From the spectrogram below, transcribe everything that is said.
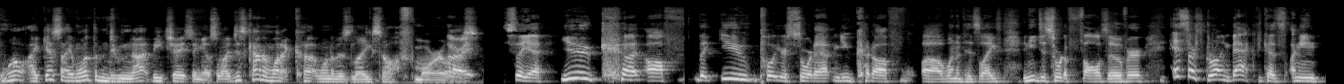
well, I guess I want them to not be chasing us. So I just kind of want to cut one of his legs off, more or All less. right. So yeah, you cut off like you pull your sword out and you cut off uh, one of his legs, and he just sort of falls over. It starts growing back because I mean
